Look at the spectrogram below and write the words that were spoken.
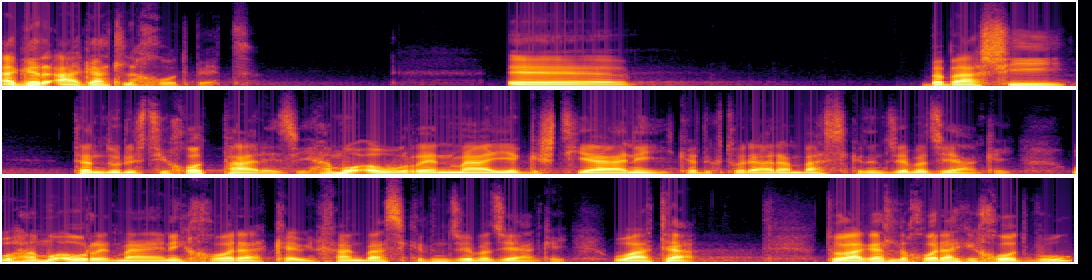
ئەگەر ئاگات لە خۆت بێت بە باشی تەندروستی خۆت پارێزی هەموو ئەو ڕێنماییە گشتیانەی کە دکتۆر ئارام باسی کردن جێبەجێیان کەی و هەموو ئەو ڕێنمایانەی خۆراک کە ئینخان باسی کردن جێبەجێیان کەی واتە تۆ ئاگات لە خۆراکی خۆت بوو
